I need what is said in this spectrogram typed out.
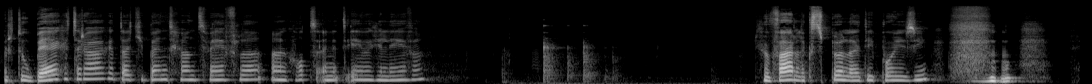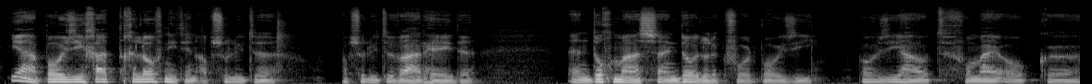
ertoe bijgedragen dat je bent gaan twijfelen aan God en het eeuwige leven? Gevaarlijk spul, die poëzie. ja, poëzie gaat, gelooft niet in absolute absolute waarheden. En dogma's zijn dodelijk voor poëzie. Poëzie houdt voor mij ook uh,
